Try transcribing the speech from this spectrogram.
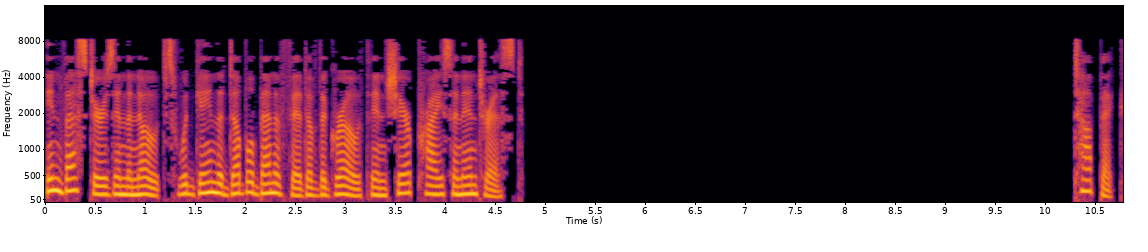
Investors in the notes would gain the double benefit of the growth in share price and interest. Topic.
